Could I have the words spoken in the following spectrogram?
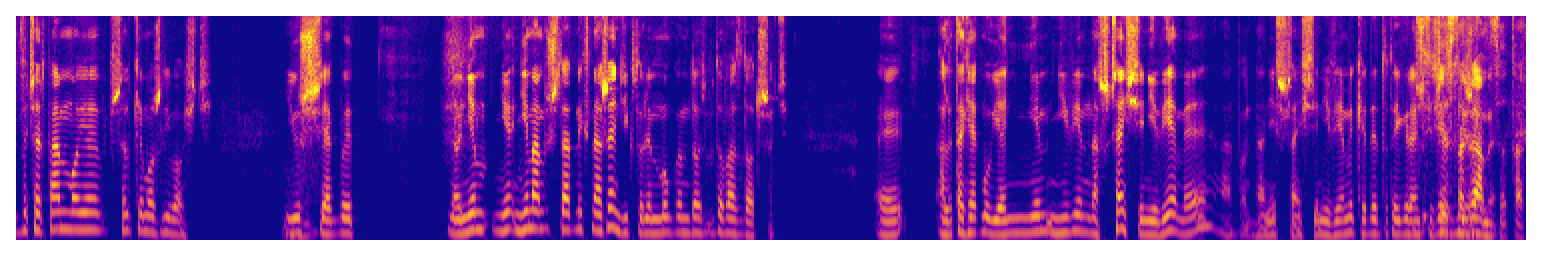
wyczerpałem moje wszelkie możliwości. Mhm. Już jakby no nie, nie, nie mam już żadnych narzędzi, którym mógłbym do, do Was dotrzeć. E, ale tak jak mówię, nie, nie wiem, na szczęście nie wiemy, albo na nieszczęście nie wiemy, kiedy do tej granicy gdzie się zbliżamy. Granica? Tak,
